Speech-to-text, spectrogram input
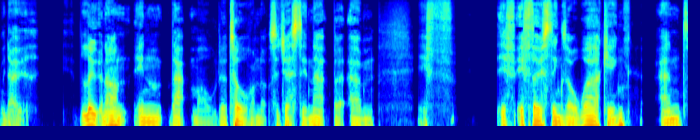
you know, Luton aren't in that mould at all. I'm not suggesting that, but um, if if if those things are working and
